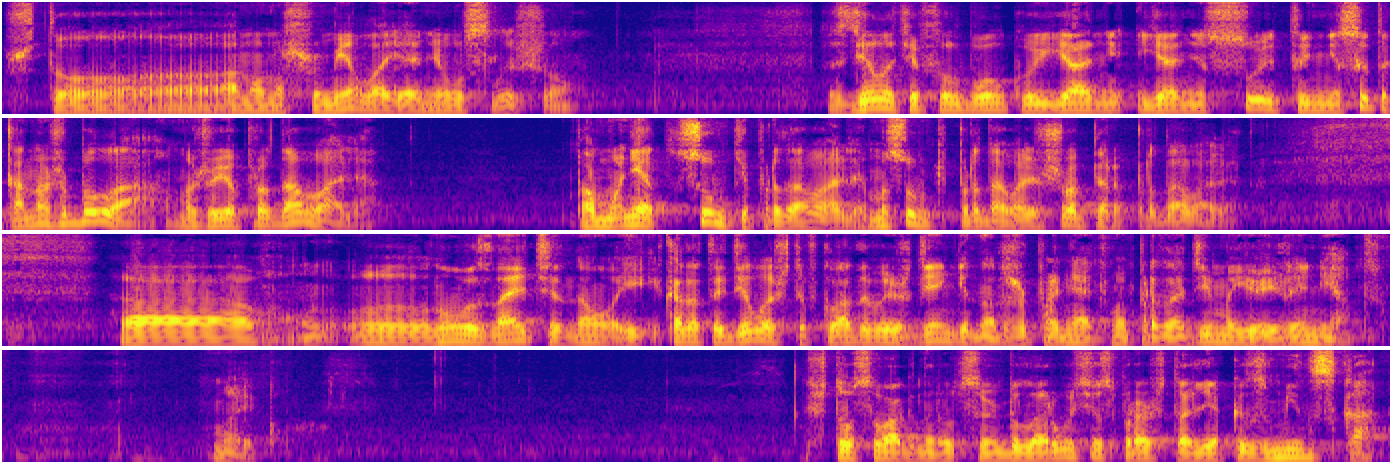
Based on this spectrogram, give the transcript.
Что оно нашумело, а я не услышал. Сделайте футболку «Я, не, я несу, и ты несы». Так она же была, мы же ее продавали. По-моему, нет, сумки продавали. Мы сумки продавали, шоперы продавали. А, ну, вы знаете, ну, и когда ты делаешь, ты вкладываешь деньги, надо же понять, мы продадим ее или нет. Майку. Что с вагнеровцами в Беларуси, спрашивает Олег из Минска.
